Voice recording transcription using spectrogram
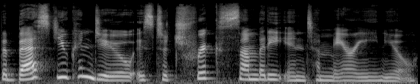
The best you can do is to trick somebody into marrying you.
